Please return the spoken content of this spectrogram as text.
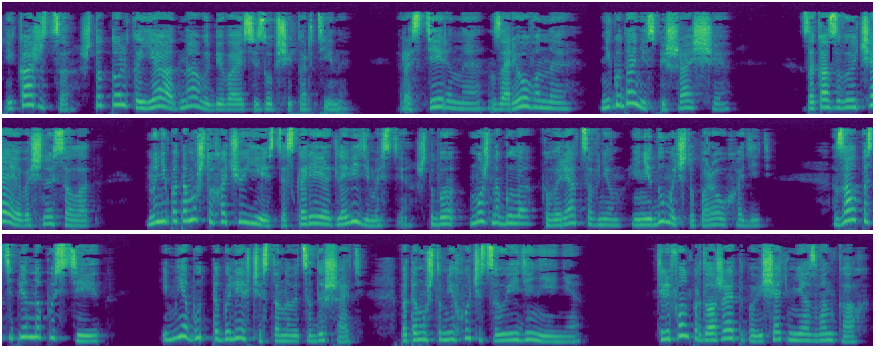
И кажется, что только я одна выбиваюсь из общей картины. Растерянная, зареванная, никуда не спешащая. Заказываю чай и овощной салат. Но не потому, что хочу есть, а скорее для видимости, чтобы можно было ковыряться в нем и не думать, что пора уходить. Зал постепенно пустеет, и мне будто бы легче становится дышать, потому что мне хочется уединения. Телефон продолжает оповещать меня о звонках.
